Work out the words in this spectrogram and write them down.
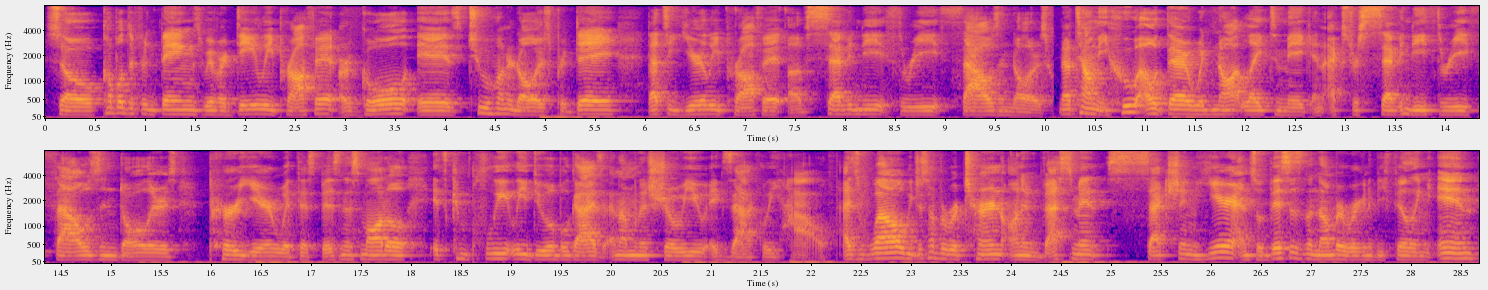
So a couple different things. We have our daily profit. Our goal is $200 per day. That's a yearly profit of $73,000. Now tell me, who out there would not like to make an extra $73,000 per year with this business model. It's completely doable, guys, and I'm gonna show you exactly how. As well, we just have a return on investment section here, and so this is the number we're gonna be filling in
